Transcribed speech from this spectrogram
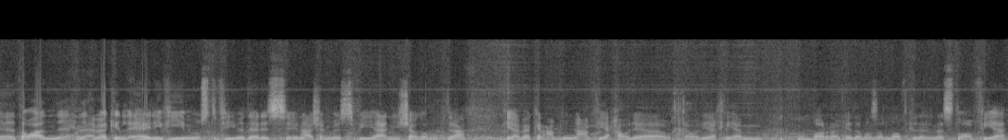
آه طبعا إحنا اماكن الأهالي في في مدارس هنا عشان بس في يعني شجر وبتاع. في أماكن عاملين فيها حواليها حواليها خيام من بره كده مظلات كده للناس تقف فيها.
